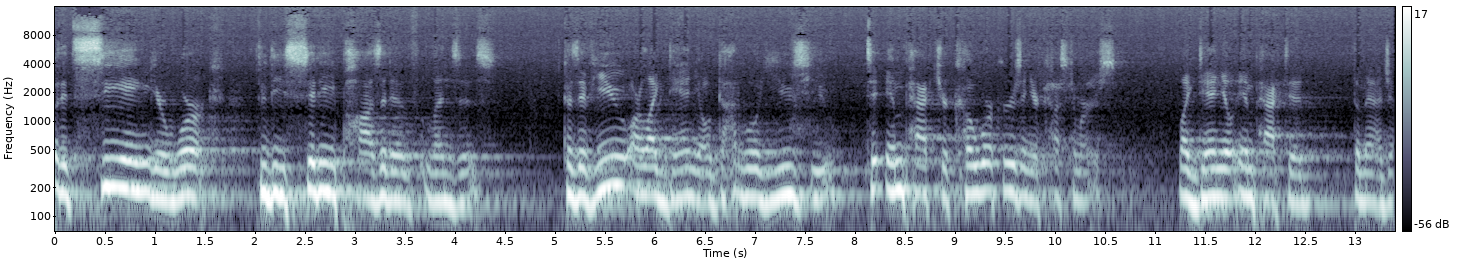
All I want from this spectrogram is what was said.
But it's seeing your work through these city positive lenses. Because if you are like Daniel, God will use you to impact your coworkers and your customers like Daniel impacted the Magi.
